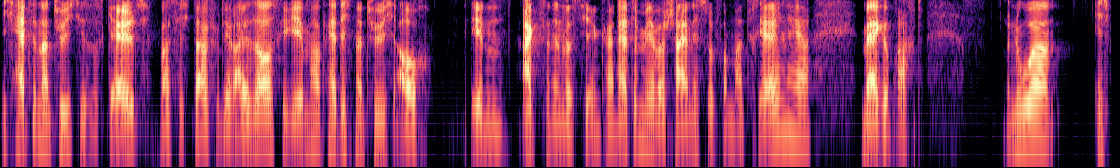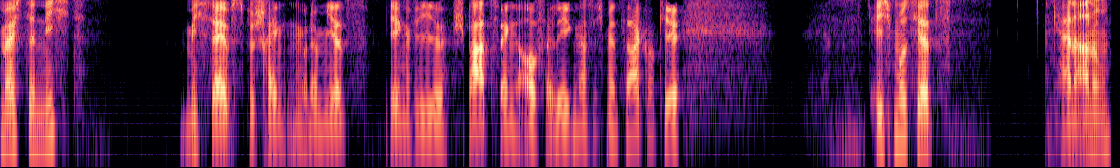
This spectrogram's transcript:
ich hätte natürlich dieses Geld, was ich da für die Reise ausgegeben habe, hätte ich natürlich auch in Aktien investieren können. Hätte mir wahrscheinlich so vom Materiellen her mehr gebracht. Nur, ich möchte nicht mich selbst beschränken oder mir jetzt irgendwie Sparzwänge auferlegen, dass ich mir jetzt sage, okay, ich muss jetzt, keine Ahnung,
